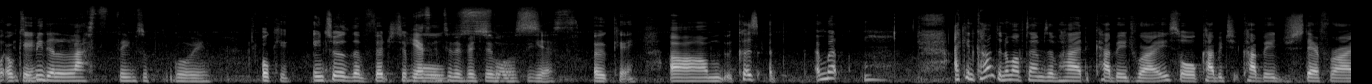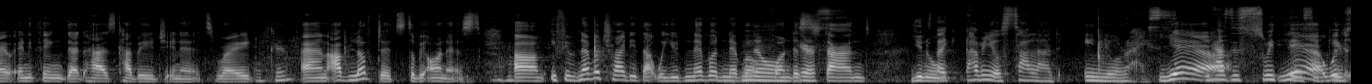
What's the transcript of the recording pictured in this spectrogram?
Okay. it will be the last thing to go in. Okay. Into the vegetables. Yes, into the vegetables. Sauce. Yes. Okay. Um, because I'm not. I can count the number of times I've had cabbage rice or cabbage cabbage stir fry or anything that has cabbage in it, right? Okay. And I've loved it, to be honest. Mm -hmm. um, if you've never tried it that way, you'd never, never no, understand, yes. you know. It's like having your salad in your rice. Yeah. It has this sweet yeah, with,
